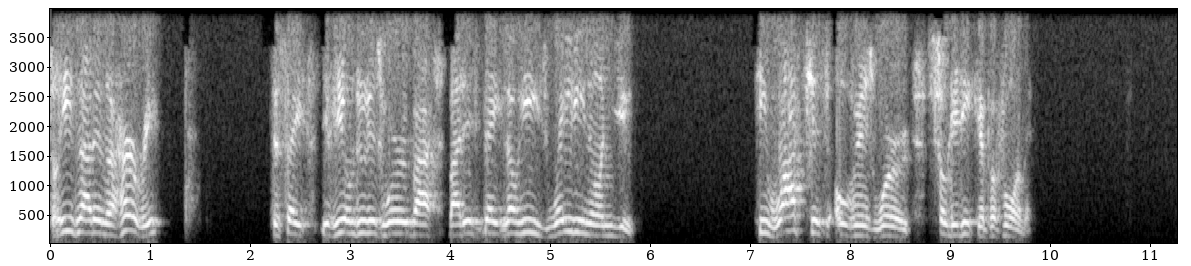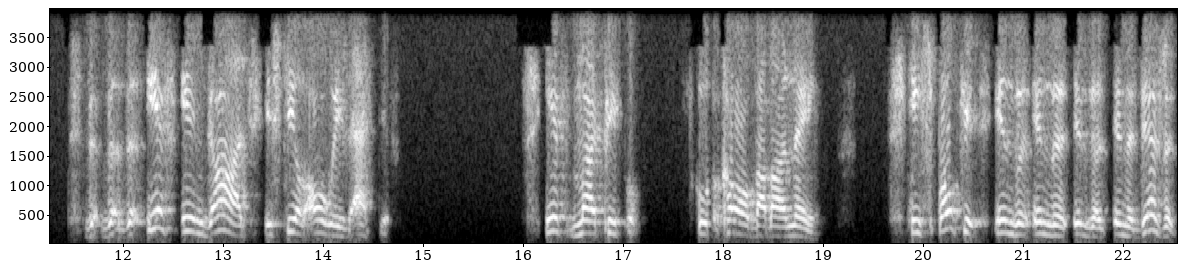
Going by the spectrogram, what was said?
So he's not in a hurry to say, if you don't do this word by, by this date, no, he's waiting on you. He watches over his word so that he can perform it. The, the, the if in God is still always active. If my people who are called by my name. He spoke it in the in the in the in the desert,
